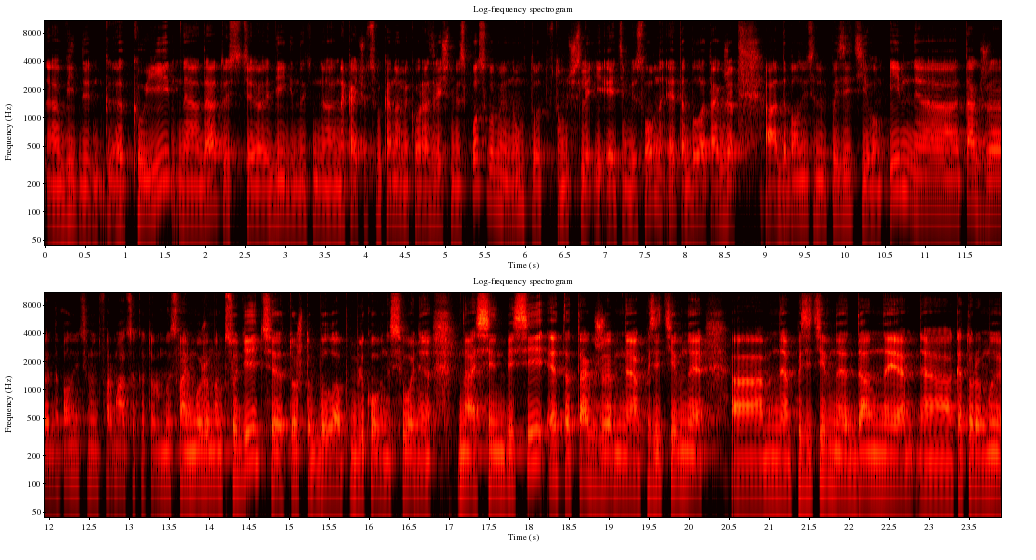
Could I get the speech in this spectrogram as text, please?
а, видным QE, да, то есть э, деньги накачиваются в экономику различными способами, ну, тут, в том числе и этим, безусловно, это было также дополнительным позитивом. И э, также дополнительную информацию, которую мы с вами можем обсудить, то, что было было опубликовано сегодня на CNBC, это также позитивные, а, позитивные данные, а, которые мы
